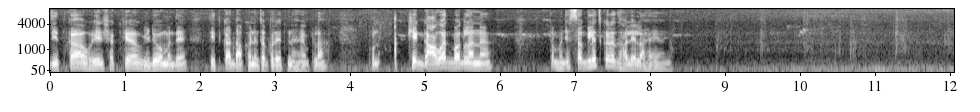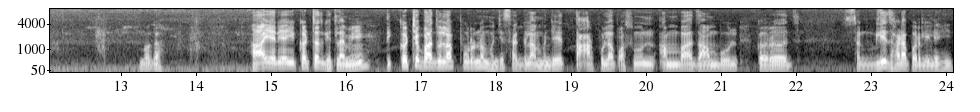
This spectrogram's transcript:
जितका होईल शक्य व्हिडिओमध्ये तितका दाखवण्याचा प्रयत्न आहे आपला. पण अख्खे गावात बघला ना तर म्हणजे सगळेच करत झालेलं आहे बघा. हा एरिया इकडचाच घेतला मी. तिकडच्या बाजूला पूर्ण म्हणजे सगळा म्हणजे तारफुलापासून आंबा जांभूल करज सगळी झाडं पडलेली आहेत.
